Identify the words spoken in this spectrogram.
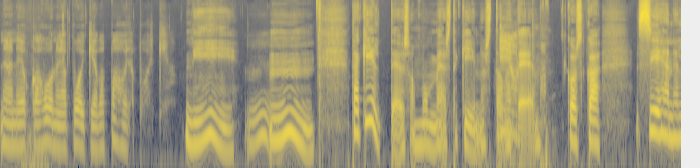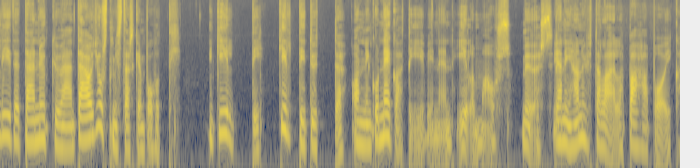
nämä ei olekaan huonoja poikia, vaan pahoja poikia. Niin. Mm. Mm. Tämä kiltteys on mun mielestä kiinnostava Joo. teema, koska siihen liitetään nykyään, tämä on just mistä äsken puhuttiin, niin kiltti, kiltti tyttö on niin negatiivinen ilmaus myös ja ihan yhtä lailla paha poika.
